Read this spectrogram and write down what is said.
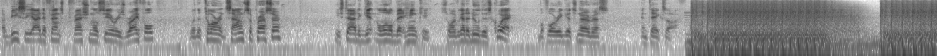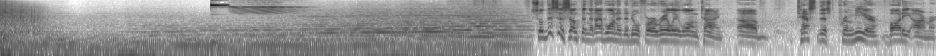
a BCI Defense Professional Series rifle with a Torrent sound suppressor he started getting a little bit hinky. So I've got to do this quick before he gets nervous and takes off. So this is something that I've wanted to do for a really long time. Um, test this Premier body armor.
